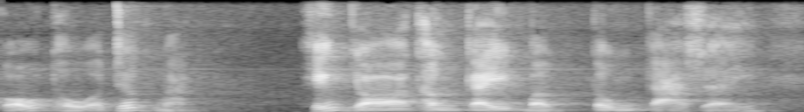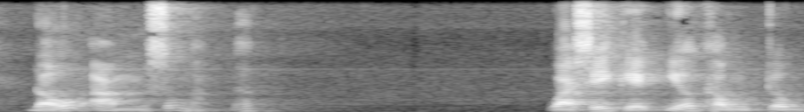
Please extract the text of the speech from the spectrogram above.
cổ thụ ở trước mặt, khiến cho thân cây bật tung cả rễ, đổ ầm xuống mặt đất. Hoa sĩ Kiệt giữa không trung,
